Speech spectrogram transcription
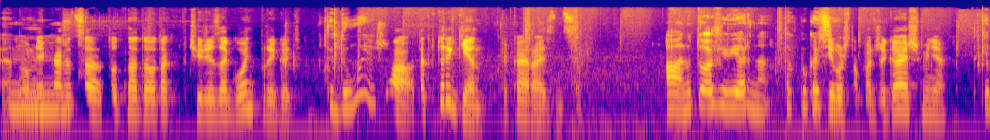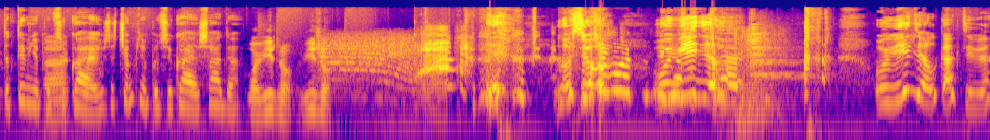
Но мне Эм, кажется, тут надо вот так через огонь прыгать. Ты думаешь? А, так тут реген. Какая разница? А, ну тоже верно. Так, погоди. Спасибо, что поджигаешь меня. Так это ты мне Так. поджигаешь. Зачем ты мне поджигаешь, Ада? О, вижу, вижу. Ну все, увидел? Увидел, как тебе?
